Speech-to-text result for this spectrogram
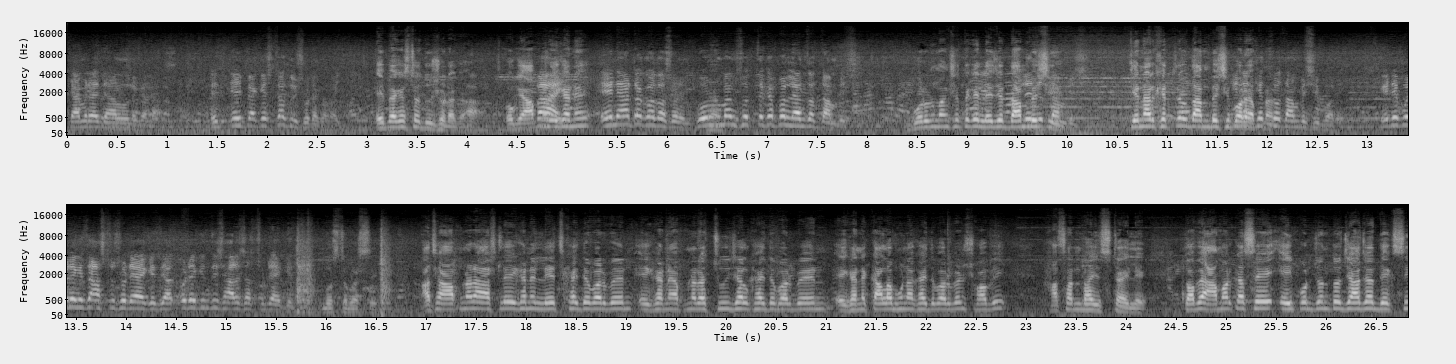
ক্যামেরায় দেখানোর লেগে না। এই- প্যাকেজটা দুইশো টাকা ভাই। এই প্যাকেজটা দুশো টাকা। হ্যাঁ। ওকে আপনার এখানে? এই না একটা কথা শোনেন। গরুর মাংসের থেকে আপনার ল্যান্সার দাম বেশি। গরুর মাংস থেকে লেজের দাম বেশি। কেনার ক্ষেত্রেও দাম বেশি পড়ে আপনার? ক্ষেত্রেও দাম বেশি পড়ে। এটা পড়ে গেছে আটশোশো টাকা কেজি আর ওটা কিন্তু সাড়ে সাতশো টাকা কেজি। বুঝতে পারছি। আচ্ছা আপনারা আসলে এখানে লেজ খাইতে পারবেন এখানে আপনারা চুই ঝাল খাইতে পারবেন এখানে কালাভুনা খাইতে পারবেন সবই হাসান ভাই স্টাইলে। তবে আমার কাছে এই পর্যন্ত যা যা দেখছি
